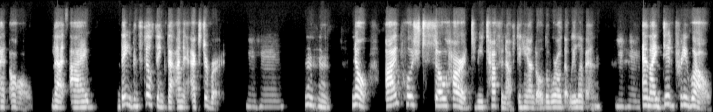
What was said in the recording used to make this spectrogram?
at all that I. They even still think that I'm an extrovert. Mm-hmm. No, I pushed so hard to be tough enough to handle the world that we live in. Mm-hmm. And I did pretty well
